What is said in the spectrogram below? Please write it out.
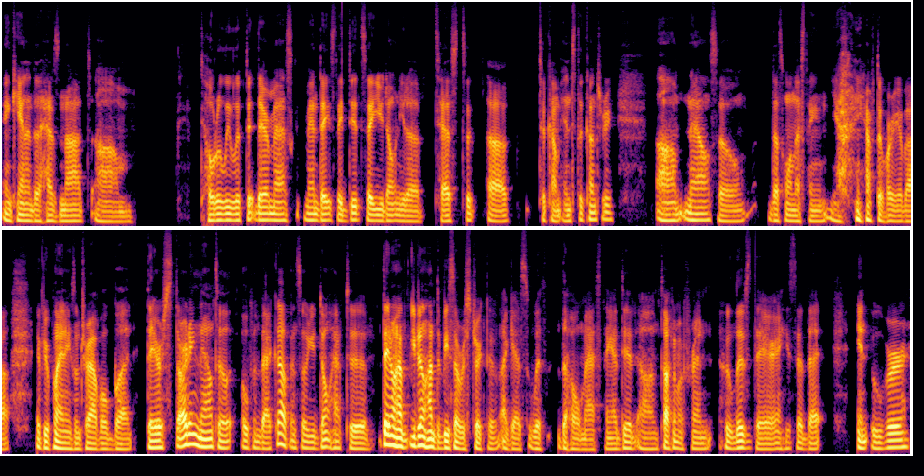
and Canada has not um, totally lifted their mask mandates, they did say you don't need a test to, uh, to come into the country um, now. So that's one less thing you have to worry about if you're planning some travel. But they're starting now to open back up, and so you don't have to. They don't have. You don't have to be so restrictive, I guess, with the whole mask thing. I did um, talk to my friend who lives there, and he said that in Uber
